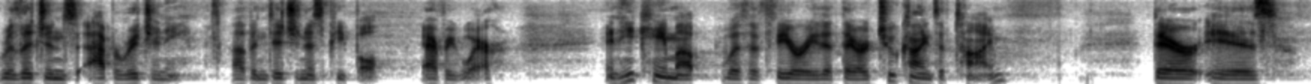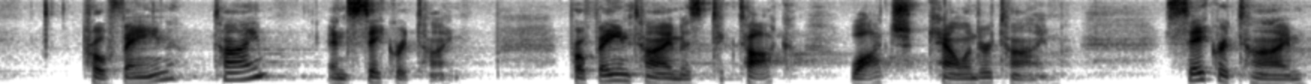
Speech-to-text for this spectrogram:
religions aborigine of indigenous people everywhere. And he came up with a theory that there are two kinds of time there is profane time and sacred time. Profane time is tick-tock, watch, calendar time. Sacred time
